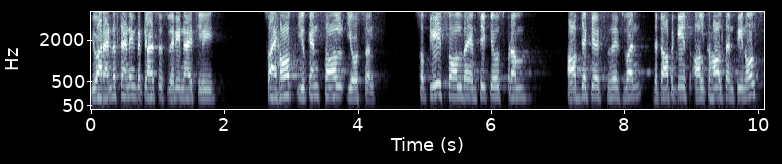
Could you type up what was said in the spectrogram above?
You are understanding the classes very nicely. So I hope you can solve yourself. So please solve the MCQs from objective exercise one. The topic is alcohols and phenols.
